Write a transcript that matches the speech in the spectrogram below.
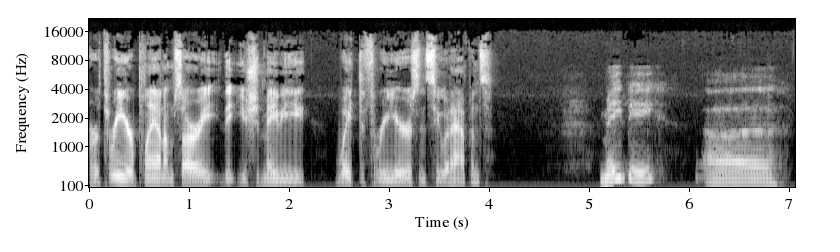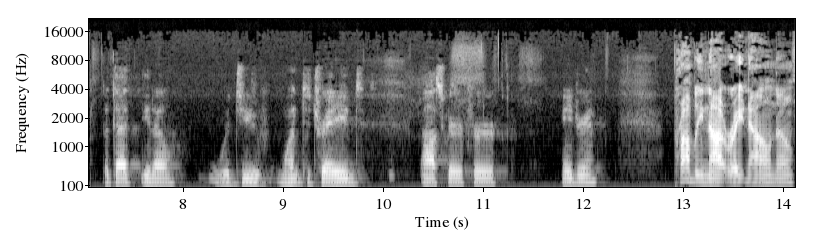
or three-year plan. I'm sorry that you should maybe wait the three years and see what happens. Maybe, uh, but that you know, would you want to trade Oscar for Adrian? Probably not right now. No.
